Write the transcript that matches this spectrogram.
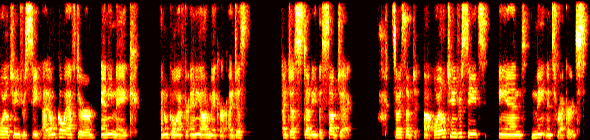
oil change receipt. I don't go after any make. I don't go after any automaker. I just I just study the subject. So I subject uh, oil change receipts and maintenance records.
